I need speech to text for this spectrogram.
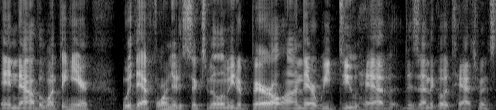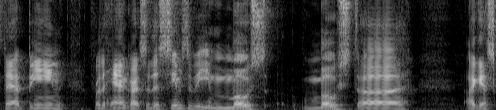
And now the one thing here, with that 406 millimeter barrel on there, we do have the Zenitco attachments, that being for the handguard. So this seems to be most, most, uh, I guess,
